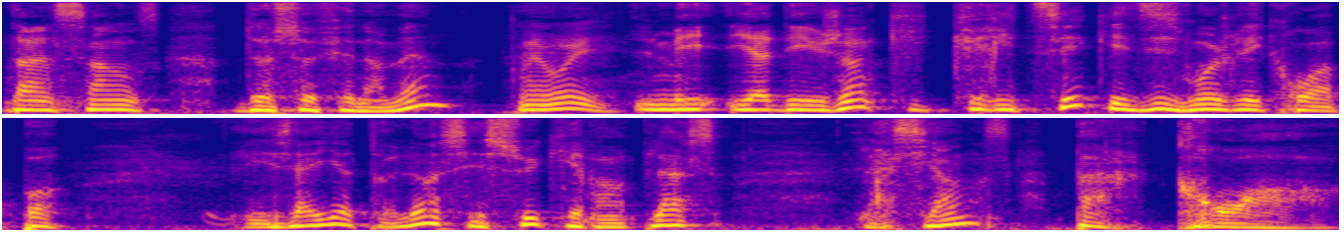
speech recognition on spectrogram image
dans le sens de ce phénomène. Mais oui. Mais il y a des gens qui critiquent et disent, moi, je les crois pas. Les ayatollahs, c'est ceux qui remplacent la science par croire.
